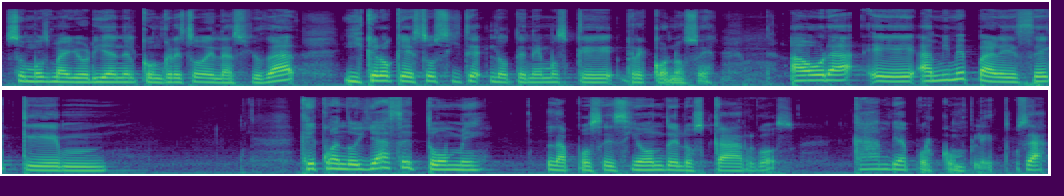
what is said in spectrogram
somos mayoría en el Congreso de la Ciudad y creo que eso sí lo tenemos que reconocer. Ahora, a mí me parece que, mm, que cuando ya se tome la posesión de los cargos, cambia por completo. O sea,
